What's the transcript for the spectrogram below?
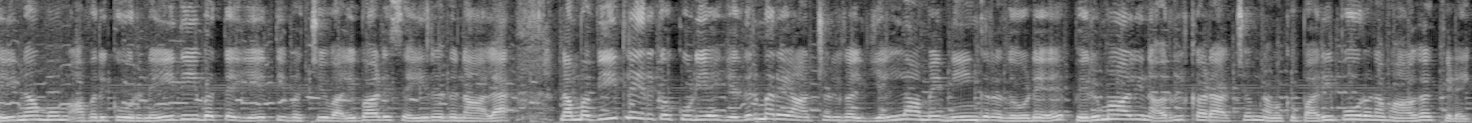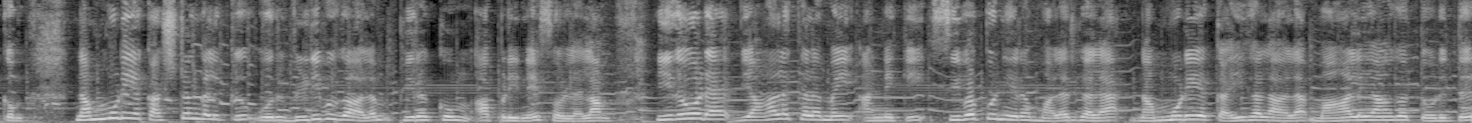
தினமும் அவருக்கு ஒரு நெய் தீபத்தை ஏற்றி வச்சு வழிபாடு செய்யறதுனால நம்ம வீட்டில் இருக்கக்கூடிய எதிர்மறை ஆற்றல்கள் எல்லாமே நீங்கிறதோடு பெருமாளின் அருள் கடாட்சம் நமக்கு பரிபூரணமாக கிடைக்கும். நம்முடைய கஷ்டங்களுக்கு ஒரு விடிவு காலம் பிறக்கும் அப்படின்னே சொல்லலாம். இதோட வியாழக்கிழமை அன்னைக்கு சிவப்பு நிற மலர்களை நம்முடைய கைகளால மாலையாக தொடுத்து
